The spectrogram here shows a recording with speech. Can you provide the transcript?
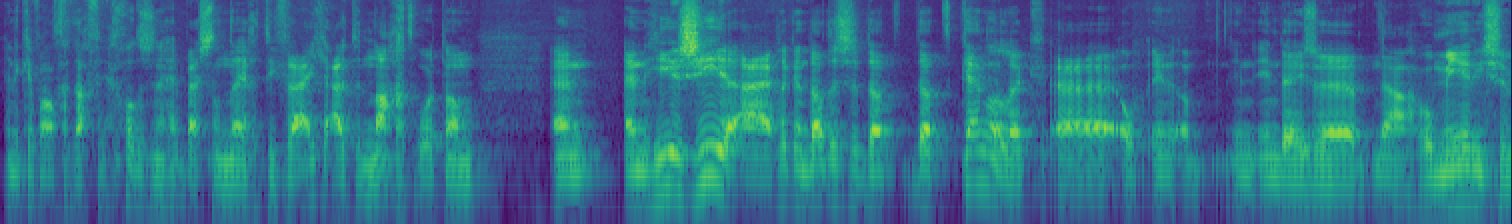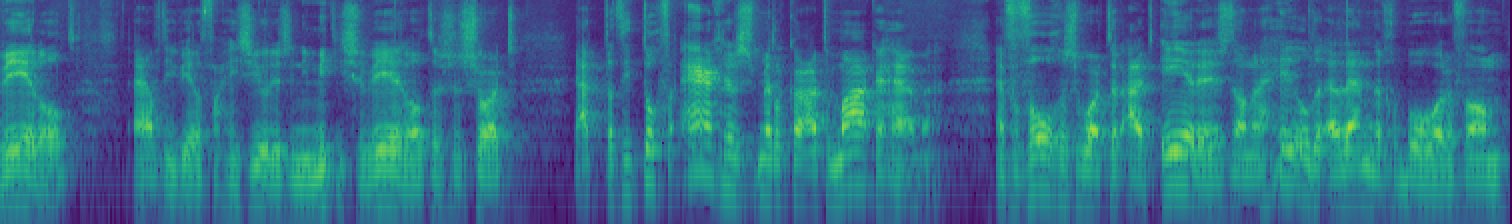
En ik heb altijd gedacht van, ja, god, dat is een best wel een negatief rijtje. Uit de nacht wordt dan... En, en hier zie je eigenlijk, en dat is dat, dat kennelijk eh, op, in, in, in deze Homerische wereld, of die wereld van Hesiodus, in die mythische wereld, is een soort, ja, dat die toch ergens met elkaar te maken hebben. En vervolgens wordt er uit Eris dan een heel de ellende geboren van,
